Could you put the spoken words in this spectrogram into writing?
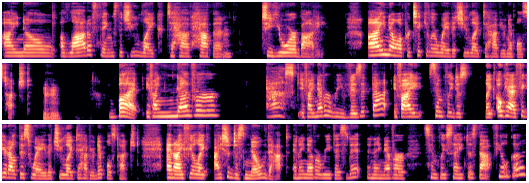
I know a lot of things that you like to have happen to your body. I know a particular way that you like to have your nipples touched. Mhm. But if I never ask, if I never revisit that, if I simply just like, okay, I figured out this way that you like to have your nipples touched, and I feel like I should just know that, and I never revisit it, and I never simply say, does that feel good?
